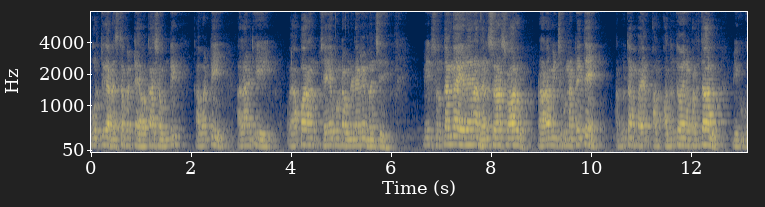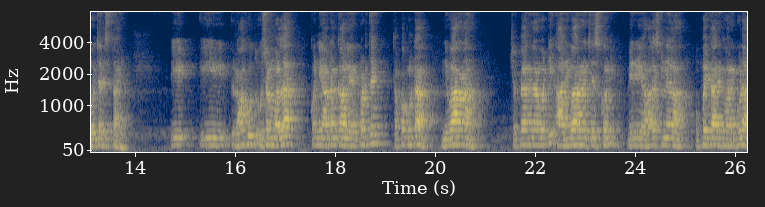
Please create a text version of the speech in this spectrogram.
పూర్తిగా నష్టపెట్టే అవకాశం ఉంది. కాబట్టి అలాంటి వ్యాపారం చేయకుండా ఉండడమే మంచిది. మీరు సొంతంగా ఏదైనా ధనుసు రాశి వారు ప్రారంభించుకున్నట్టయితే అద్భుతం అద్భుతమైన ఫలితాలు మీకు గోచరిస్తాయి. ఈ ఈ రాహు దోషం వల్ల కొన్ని ఆటంకాలు ఏర్పడితే తప్పకుండా నివారణ చెప్పాను కాబట్టి ఆ నివారణ చేసుకొని మీరు ఆగస్టు నెల ముప్పై తారీఖు వరకు కూడా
